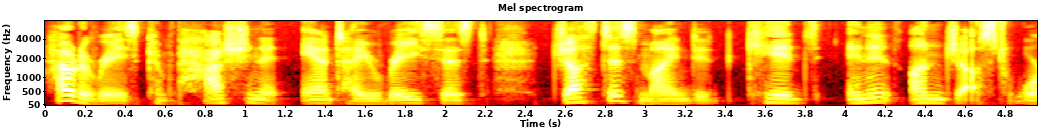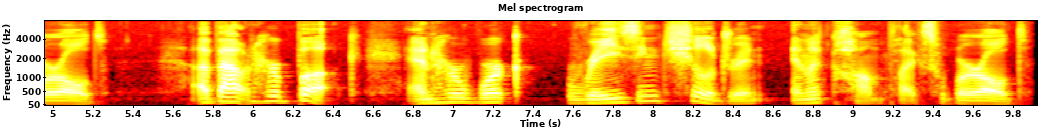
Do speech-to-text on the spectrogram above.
How to Raise Compassionate, Anti Racist, Justice Minded Kids in an Unjust World, about her book and her work raising children in a complex world.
